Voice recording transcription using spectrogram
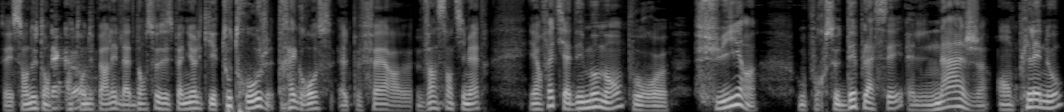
Vous avez sans doute entendu parler de la danseuse espagnole qui est toute rouge, très grosse. Elle peut faire 20 euh, cm. Et en fait, il y a des moments pour euh, fuir ou pour se déplacer. Elle nage en pleine eau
